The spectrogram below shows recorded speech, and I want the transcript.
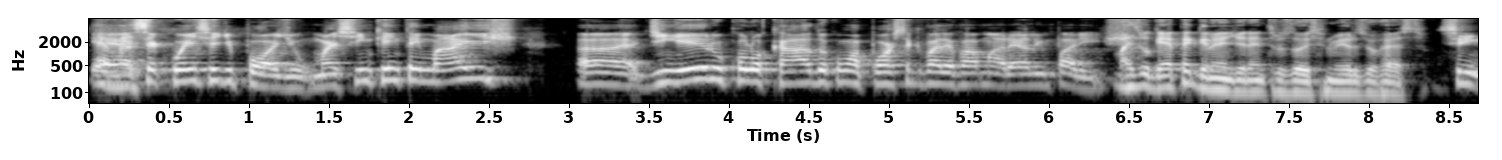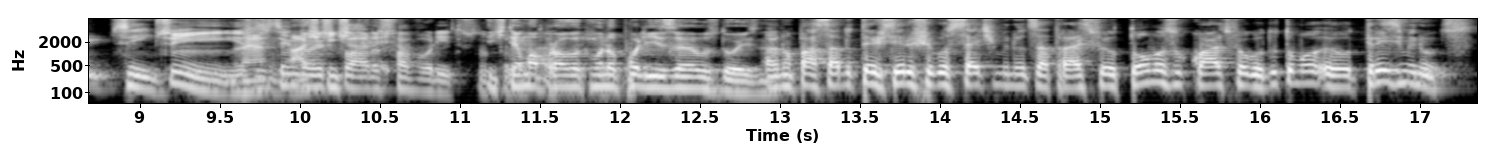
é, é mas... a sequência de pódio, mas sim quem tem mais uh, dinheiro colocado como aposta que vai levar amarelo em Paris. Mas o gap é grande, né, entre os dois primeiros e o resto. Sim. Sim. Sim, né? existem Acho dois claros favoritos. A gente tem uma prova que monopoliza os dois, né? Ano passado, o terceiro chegou sete minutos atrás, foi o Thomas, o quarto foi o Godu, tomou 13 minutos.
